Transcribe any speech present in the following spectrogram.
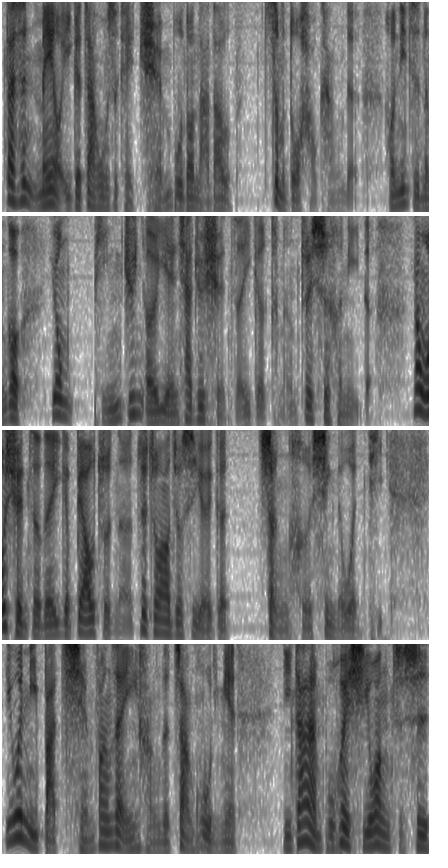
但是没有一个账户是可以全部都拿到。这么多好康的，好，你只能够用平均而言下去选择一个可能最适合你的。那我选择的一个标准呢，最重要就是有一个整合性的问题，因为你把钱放在银行的账户里面，你当然不会希望只是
